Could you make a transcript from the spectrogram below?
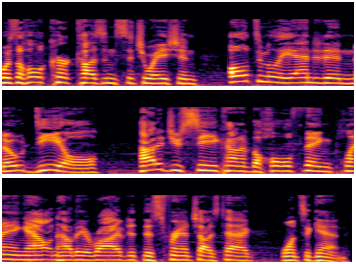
was the whole Kirk Cousins situation. Ultimately ended in no deal. How did you see kind of the whole thing playing out and how they arrived at this franchise tag once again?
